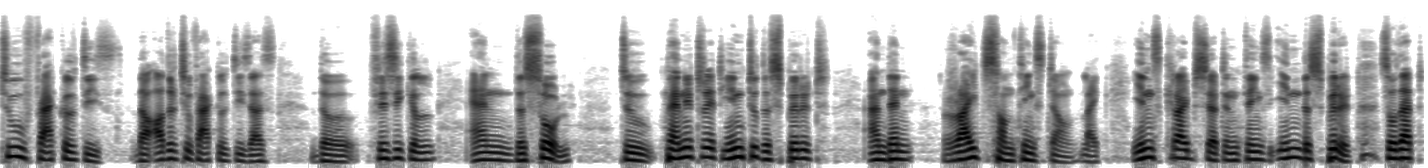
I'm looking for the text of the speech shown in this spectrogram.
two faculties, the other two faculties, as the physical and the soul, to penetrate into the spirit and then write some things down, like inscribe certain things in the spirit so that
